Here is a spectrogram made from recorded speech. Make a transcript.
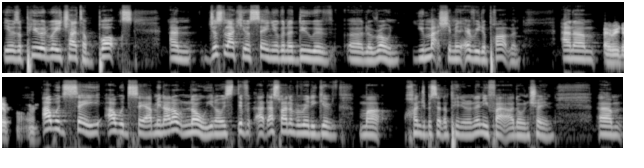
It was a period where he tried to box, and just like you're saying, you're gonna do with uh, Lerrone, you match him in every department. And um, Every department. I would say, I would say, I mean, I don't know, you know, it's different. uh, That's why I never really give my hundred percent opinion on any fight I don't train. Um,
